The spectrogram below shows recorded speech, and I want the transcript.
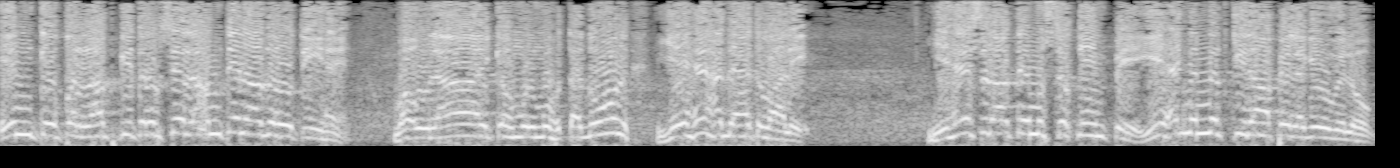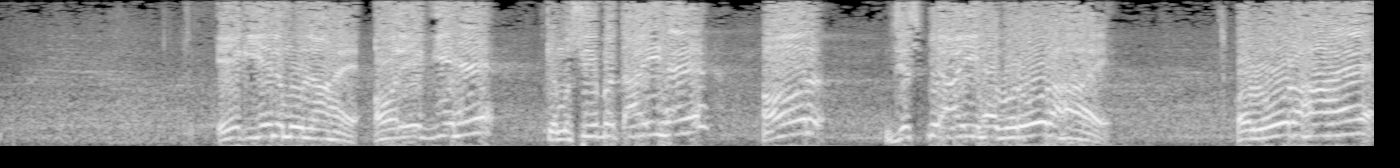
ان کے اوپر رب کی طرف سے رحمتیں نازل ہوتی ہیں۔ وہ الاحم المحتدون یہ ہے ہدایت والے۔ یہ ہے سرات مستقیم پہ، یہ ہے جنت کی راہ پہ لگے ہوئے لوگ۔ ایک یہ نمونہ ہے اور ایک یہ ہے کہ مصیبت آئی ہے اور جس پہ آئی ہے وہ رو رہا ہے۔ اور رو رہا ہے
